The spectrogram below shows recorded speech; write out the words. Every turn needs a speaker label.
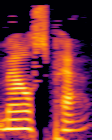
Speaker 1: mouse pad.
